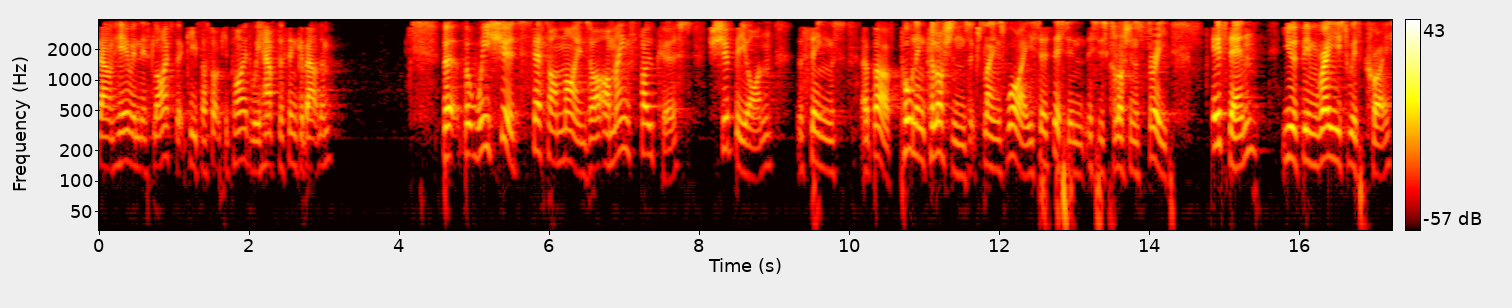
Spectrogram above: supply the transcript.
down here in this life that keep us occupied. We have to think about them. But, but we should set our minds, our, our main focus should be on the things above. Paul in Colossians explains why. He says this in this is Colossians 3. If then you have been raised with Christ,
